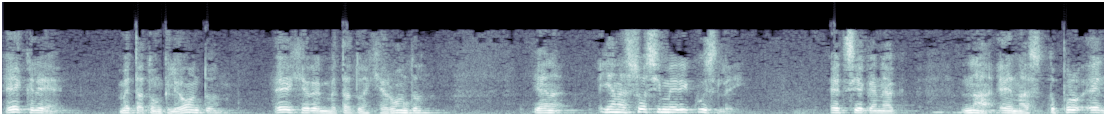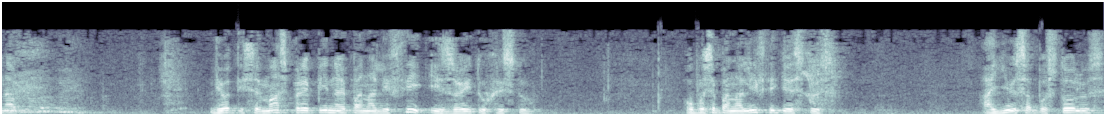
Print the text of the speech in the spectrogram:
Έκλαιε μετά των κλαιόντων έχερε μετά των χερόντων για να, για να σώσει μερικούς λέει. Έτσι έκανε να ένας, το προ, ένα διότι σε μας πρέπει να επαναληφθεί η ζωή του Χριστού. Όπως επαναλήφθηκε στους Αγίους Αποστόλους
